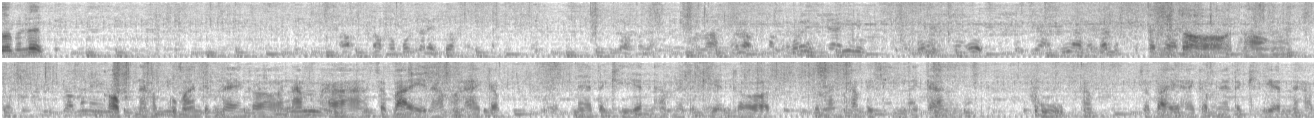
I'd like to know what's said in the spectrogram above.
โยนมันเลยเอาเอาข้างบนก็ได้ตัวหลอกมันละมันหลอกมันหลอกเอาข้างบนเลยนี่นี่ข้างบนเออนี่เอาข้างบนเลย ตอนนี้ก็น้องก๊อฟนะครับกุมารจำแรงก็นำผ้าสบายนะครับมาให้กับแม่ตะเคียนนะครับแม่ตะเคียนก็กำลังทำพิธีในการผูก นะครับสบายให้กับแม่ตะเคียนนะครับ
